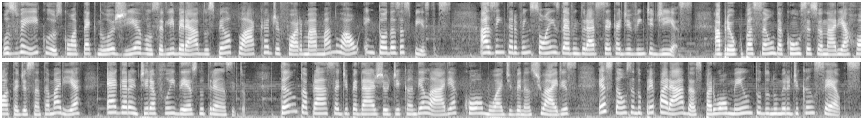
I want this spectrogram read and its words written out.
Os veículos com a tecnologia vão ser liberados pela placa de forma manual em todas as pistas. As intervenções devem durar cerca de 20 dias. A preocupação da concessionária Rota de Santa Maria é garantir a fluidez no trânsito. Tanto a praça de pedágio de Candelária como a de Venâncio Aires estão sendo preparadas para o aumento do número de cancelas.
